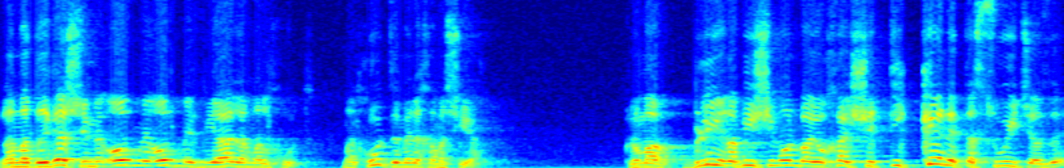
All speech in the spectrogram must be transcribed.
למדרגה שמאוד מאוד מביאה למלכות. מלכות זה מלך המשיח. כלומר, בלי רבי שמעון בר יוחאי שתיקן את הסוויץ' הזה,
